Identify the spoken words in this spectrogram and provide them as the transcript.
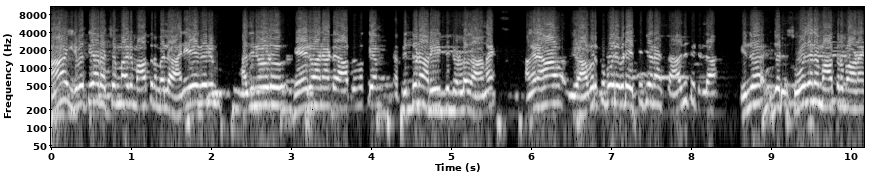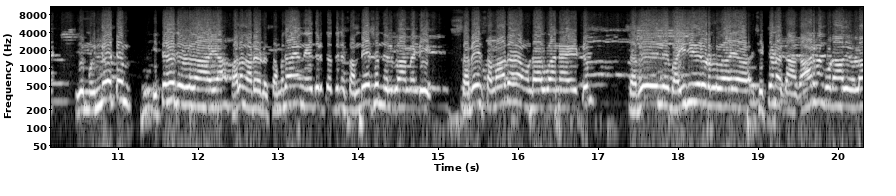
ആ ഇരുപത്തിയാറ് അച്ഛന്മാർ മാത്രമല്ല അനേകരും അതിനോട് ചേരുവാനായിട്ട് ആഭിമുഖ്യം പിന്തുണ അറിയിച്ചിട്ടുള്ളതാണ്. അങ്ങനെ ആ അവർക്ക് പോലും ഇവിടെ എത്തിച്ചേരാൻ സാധിച്ചിട്ടില്ല. ഇത് ഇതൊരു സൂചന മാത്രമാണ്. ഇത് മുന്നോട്ടും ഇത്തരത്തിലുള്ളതായ പല നടപടികളും സമുദായ നേതൃത്വത്തിന് സന്ദേശം നൽകാൻ വേണ്ടി സഭയിൽ സമാധാനം ഉണ്ടാകുവാനായിട്ടും സഭയിൽ വൈദികരോടുള്ളതായ ശിക്ഷണ കാരണം കൂടാതെയുള്ള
